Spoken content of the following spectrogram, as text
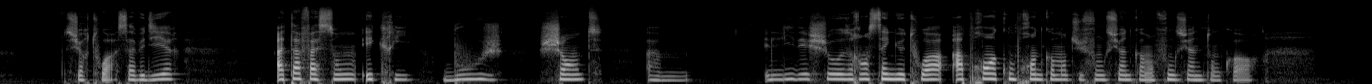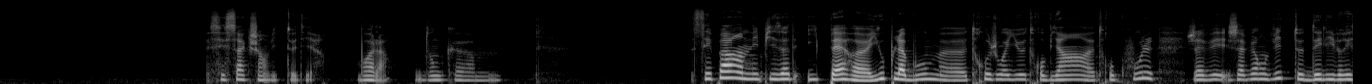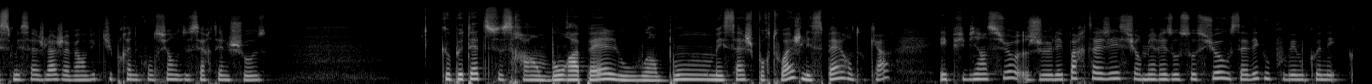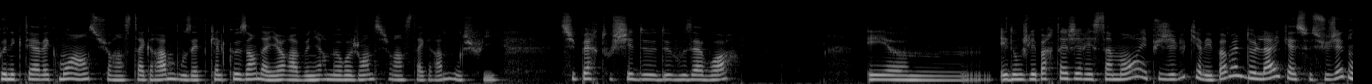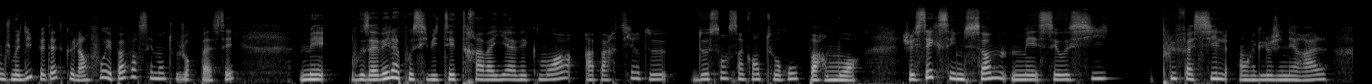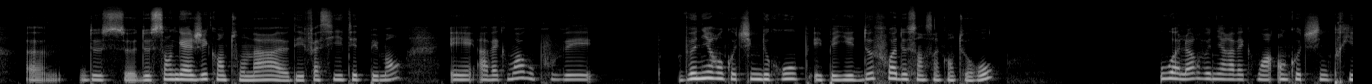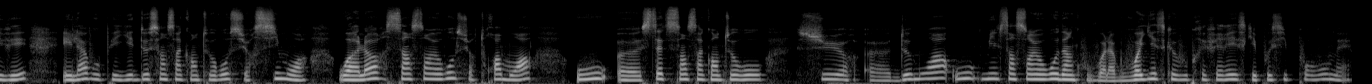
sur toi. Ça veut dire, à ta façon, écris, bouge, chante, euh, lis des choses, renseigne-toi, apprends à comprendre comment tu fonctionnes, comment fonctionne ton corps. C'est ça que j'ai envie de te dire. Voilà. Donc, euh, c'est pas un épisode hyper euh, youpla boum, euh, trop joyeux, trop bien, trop cool. J'avais envie de te délivrer ce message-là, j'avais envie que tu prennes conscience de certaines choses. Que peut-être ce sera un bon rappel ou un bon message pour toi, je l'espère en tout cas. Et puis bien sûr, je l'ai partagé sur mes réseaux sociaux. Vous savez que vous pouvez me connecter avec moi hein, sur Instagram. Vous êtes quelques-uns d'ailleurs à venir me rejoindre sur Instagram. Donc je suis super touchée de, vous avoir. Et, euh, et, donc je l'ai partagé récemment et puis j'ai vu qu'il y avait pas mal de likes à ce sujet. Donc je me dis peut-être que l'info n'est pas forcément toujours passée. Mais vous avez la possibilité de travailler avec moi à partir de 250 euros par mois. Je sais que c'est une somme, mais c'est aussi plus facile en règle générale euh, de s'engager quand on a euh, des facilités de paiement. Et avec moi, vous pouvez venir en coaching de groupe et payer deux fois 250 euros. Ou alors venir avec moi en coaching privé et là vous payez 250 euros sur six mois. Ou alors 500 euros sur trois mois ou 750 euh, euros sur deux mois ou 1500 euros d'un coup. Voilà, vous voyez ce que vous préférez, ce qui est possible pour vous, mais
